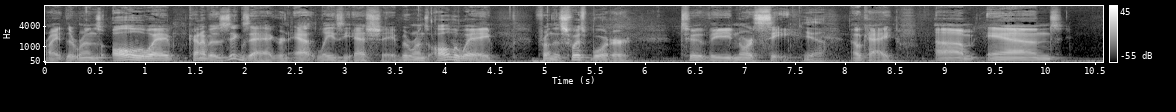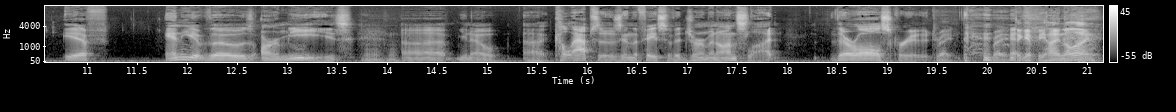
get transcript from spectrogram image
right, that runs all the way, kind of a zigzag or an a lazy S shape, but runs all the way from the Swiss border to the North Sea. Yeah. Okay. Um, and if any of those armies, mm-hmm. uh, you know, uh, collapses in the face of a German onslaught, they're all screwed. Right, right. they get behind the line.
